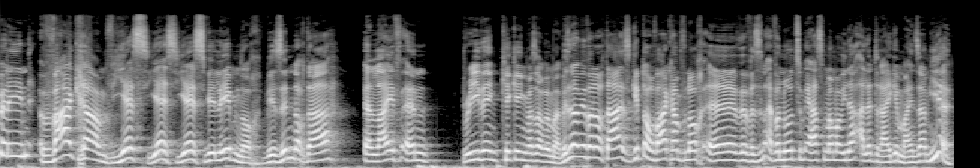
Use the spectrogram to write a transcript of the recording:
Berlin, Wahlkrampf. Yes, yes, yes, wir leben noch. Wir sind noch da. Alive and breathing, kicking, was auch immer. Wir sind auf jeden Fall noch da. Es gibt auch Wahlkampf noch. Äh, wir, wir sind einfach nur zum ersten Mal mal wieder alle drei gemeinsam hier.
